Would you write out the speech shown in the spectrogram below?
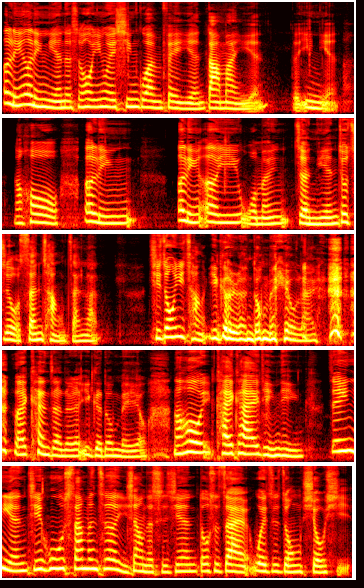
二零二零年的时候，因为新冠肺炎大蔓延的一年，然后二零二零二一我们整年就只有三场展览，其中一场一个人都没有来来看展的人一个都没有，然后开开停停，这一年几乎三分之二以上的时间都是在位置中休息，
